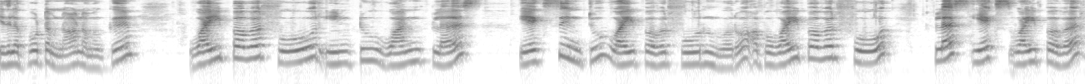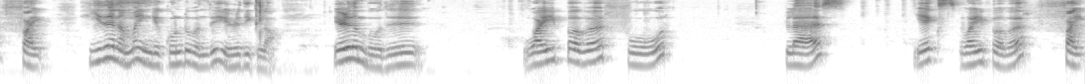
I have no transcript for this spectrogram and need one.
இதில் போட்டோம்னா நமக்கு y power four into one plus x into y power ஃபோர்னு வரும். அப்போ y power four plus x y power five இதை நம்ம இங்கே கொண்டு வந்து எழுதிக்கலாம். எழுதும்போது y power four plus x y power five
